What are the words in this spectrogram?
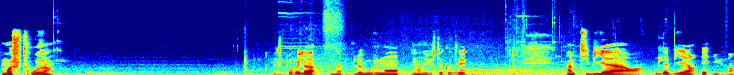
Moi je trouve. On va explorer là, on a le mouvement et on est juste à côté. Un petit billard, de la bière et du vin.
